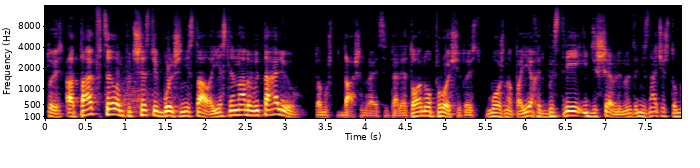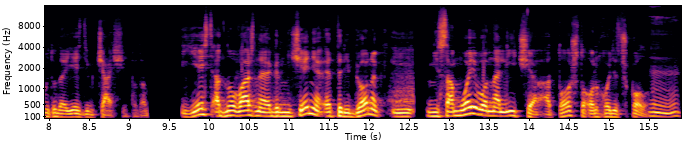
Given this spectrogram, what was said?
То есть, а так в целом путешествий больше не стало. Если надо в Италию, потому что Даше нравится Италия, то оно проще. То есть можно поехать быстрее и дешевле. Но это не значит, что мы туда ездим чаще. Потому... Есть одно важное ограничение – это ребенок. И не само его наличие, а то, что он ходит в школу. Mm-hmm.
